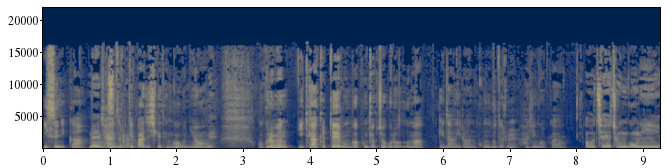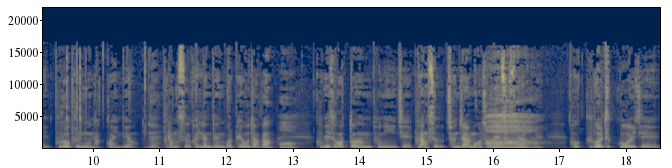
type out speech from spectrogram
있으니까 네, 자연스럽게 빠지시게 된 거군요. 네. 어, 그러면 이 대학교 때 뭔가 본격적으로 음악 문학이나 이런 공부들을 하신 걸까요? 어, 제 전공이 불어불문학과인데요. 네. 프랑스 관련된 걸 배우다가 어. 거기서 어떤 분이 이제 프랑스 전자음악을 소개했었어요. 아. 네. 거, 그걸 듣고 이제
